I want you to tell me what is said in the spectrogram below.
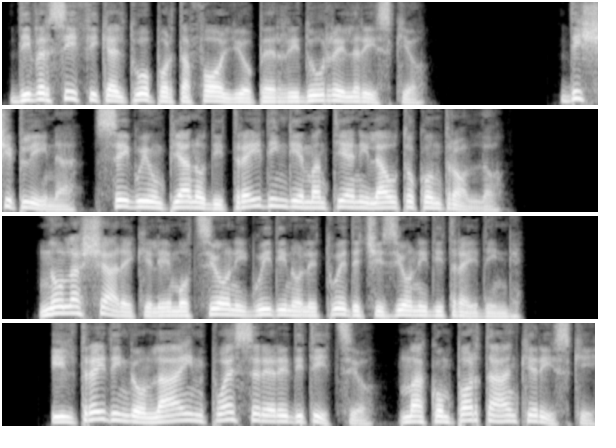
Diversifica il tuo portafoglio per ridurre il rischio. Disciplina. Segui un piano di trading e mantieni l'autocontrollo. Non lasciare che le emozioni guidino le tue decisioni di trading. Il trading online può essere redditizio, ma comporta anche rischi.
